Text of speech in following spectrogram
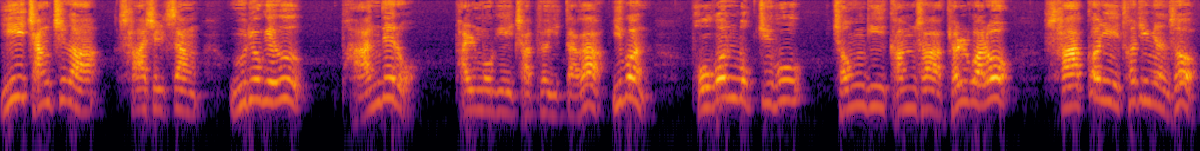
이 장치가 사실상 의료계의 반대로 발목이 잡혀 있다가 이번 보건복지부 정기감사 결과로 사건이 터지면서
